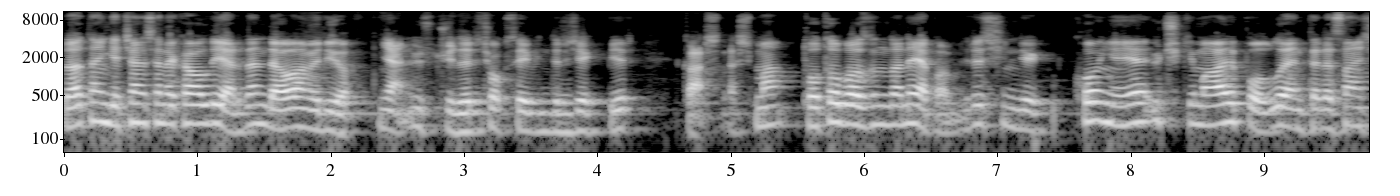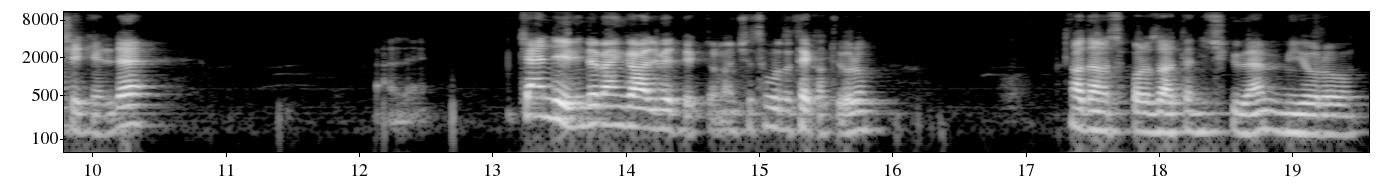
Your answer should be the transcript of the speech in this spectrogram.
Zaten geçen sene kaldığı yerden devam ediyor. Yani üstçüleri çok sevindirecek bir karşılaşma. Toto bazında ne yapabiliriz? Şimdi Konya'ya 3-2 mağlup oldu enteresan şekilde. Yani kendi evinde ben galibiyet bekliyorum. Açıkçası burada tek atıyorum. Adana Spor'a zaten hiç güvenmiyorum.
